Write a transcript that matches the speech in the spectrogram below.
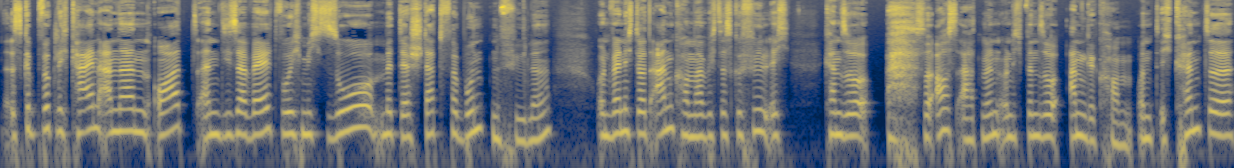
es gibt wirklich keinen anderen Ort an dieser Welt, wo ich mich so mit der Stadt verbunden fühle. Und wenn ich dort ankomme, habe ich das Gefühl, ich kann so, so ausatmen und ich bin so angekommen. Und ich könnte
